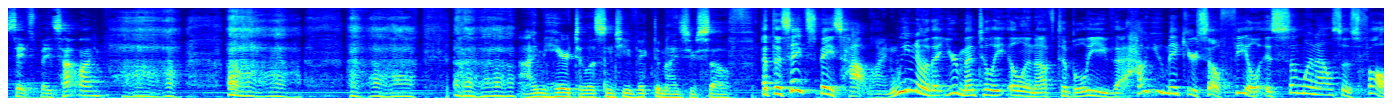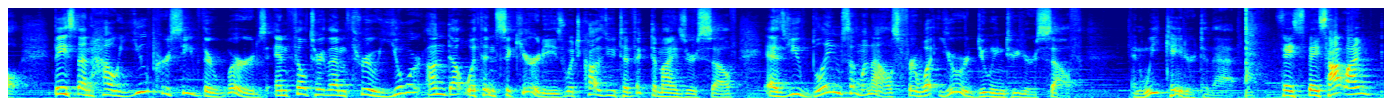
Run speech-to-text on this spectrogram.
Safe Space Hotline. I'm here to listen to you victimize yourself. At the Safe Space Hotline, we know that you're mentally ill enough to believe that how you make yourself feel is someone else's fault based on how you perceive their words and filter them through your undealt with insecurities, which cause you to victimize yourself as you blame someone else for what you're doing to yourself. And we cater to that. Safe Space Hotline.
